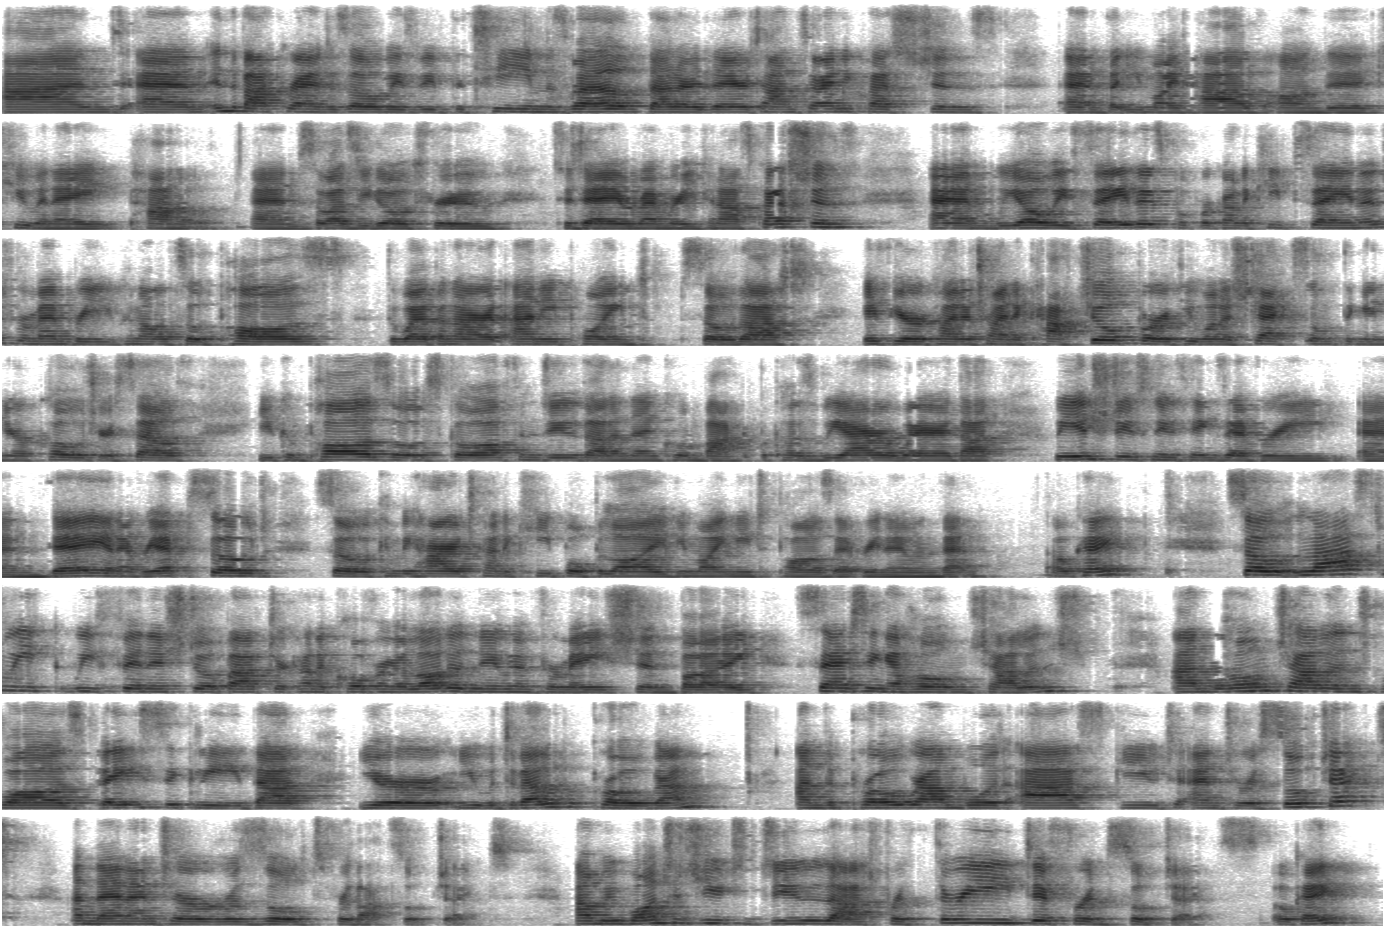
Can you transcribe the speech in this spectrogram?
And um, in the background, as always, we have the team as well that are there to answer any questions um, that you might have on the Q&A panel. And um, so as you go through today, remember you can ask questions. And um, we always say this, but we're going to keep saying it. Remember, you can also pause the webinar at any point so that if you're kind of trying to catch up or if you want to check something in your code yourself, you can pause us, go off and do that and then come back because we are aware that we introduce new things every um, day and every episode. So it can be hard to kind of keep up live. You might need to pause every now and then. Okay, so last week we finished up after kind of covering a lot of new information by setting a home challenge. And the home challenge was basically that you're, you would develop a program and the program would ask you to enter a subject and then enter a result for that subject. And we wanted you to do that for three different subjects, okay?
